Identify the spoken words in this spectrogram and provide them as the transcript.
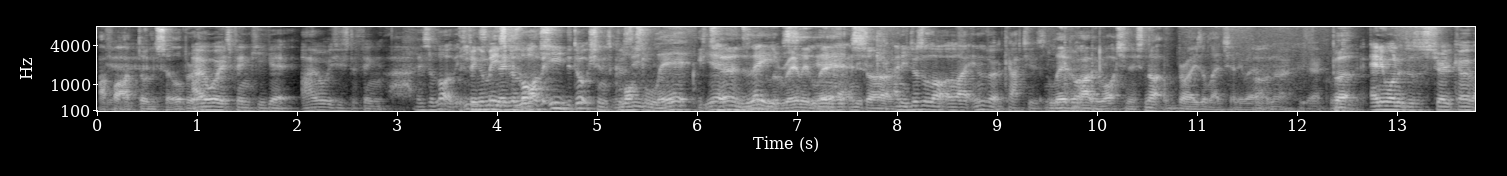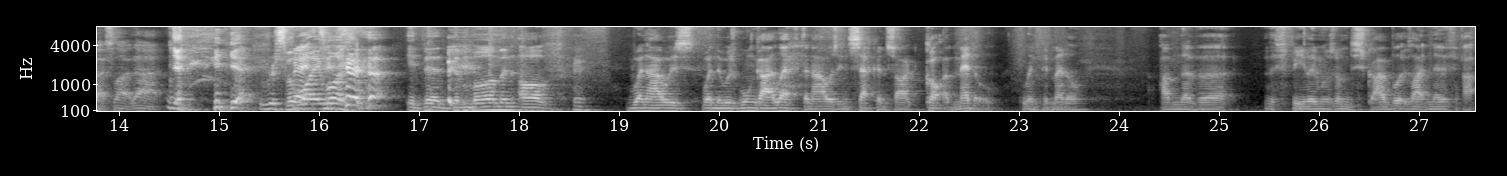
I thought I'd done silver. I always think you get. I always used to think ah, there's a lot of The e, thing with me is there's a 'cause lot lots- of e deductions because Lots he late. He turns late, really yeah, late. and, he's- so and he does a lot of like invert catches. and Leyva you've got- might be watching this. Not, bro, he's a legend anyway. Oh no, yeah. Of But- but anyone who does a straight Kovacs like that, Yeah, yeah. Respect. But what it was, it, the the moment of when I was when there was one guy left and I was in second, so I got a medal, Olympic medal. I've never. The feeling was undescribable. It was like never. I,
